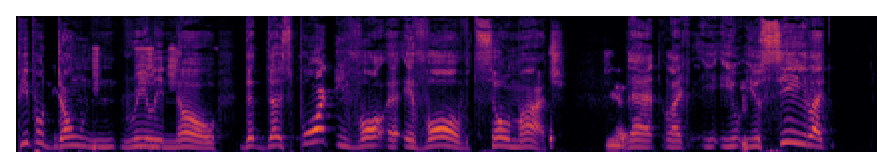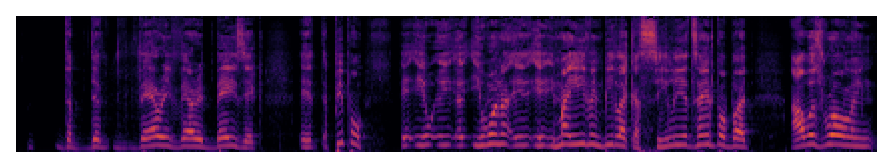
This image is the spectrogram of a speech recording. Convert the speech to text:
people don't really know that the sport evol- uh, evolved so much yes. that like you you see like the the very very basic it, people you you want to it, it, might even be like a silly example but I was rolling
